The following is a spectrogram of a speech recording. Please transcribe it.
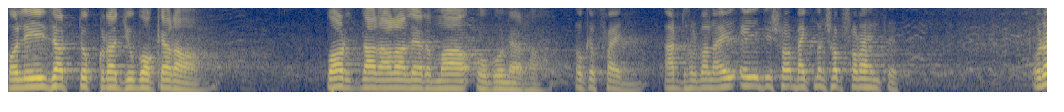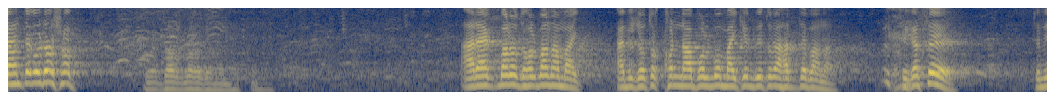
কলিজার টুকরা যুবকেরা, পর্দার আড়ালের মা ও বোনেরা। ওকে ফাইন আর ধরবা না, এই এই বাইকম্যান সব সরা হানতে। ওটা হানতে ওটা সব? দশ বারো জন আর একবারও ধরবা না, মাইক। আমি যতক্ষণ না বলব, মাইকের ভিতরে হাত দেবা না। ঠিক আছে? তুমি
